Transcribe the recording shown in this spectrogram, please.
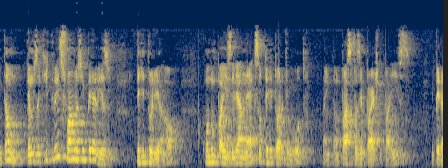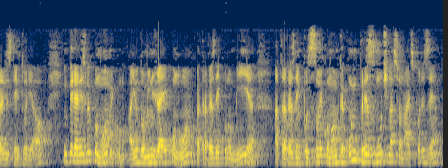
Então, temos aqui três formas de imperialismo: territorial, quando um país ele anexa o território de outro, né? então passa a fazer parte do país imperialismo territorial, imperialismo econômico, aí o domínio já é econômico, através da economia, através da imposição econômica com empresas multinacionais, por exemplo,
